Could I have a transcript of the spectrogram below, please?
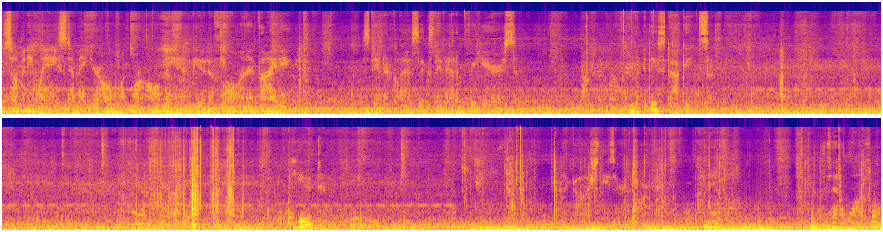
So many ways to make your home look more homey and beautiful and inviting. Standard classics, they've had them for years. And look at these stockings. Cute. Oh my gosh, these are adorable. Pineapple. Is that a waffle?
